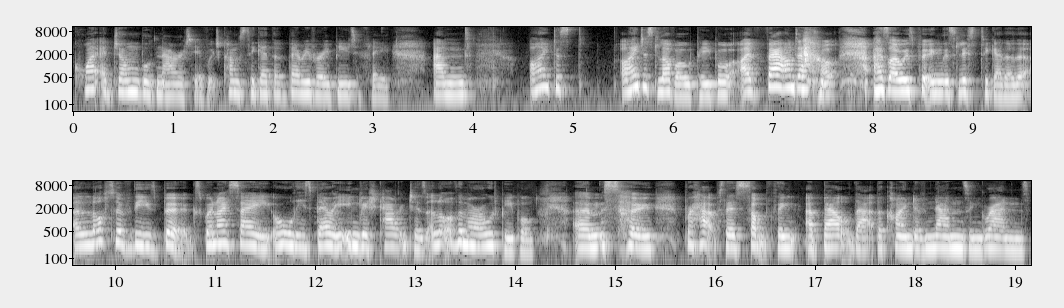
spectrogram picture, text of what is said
quite a jumbled narrative which comes together very, very beautifully. And I just I just love old people. I found out as I was putting this list together that a lot of these books, when I say all oh, these very English characters, a lot of them are old people. Um, so perhaps there's something about that, the kind of nans and grands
